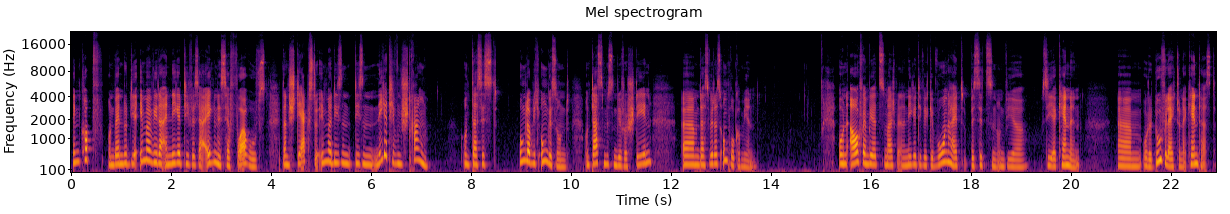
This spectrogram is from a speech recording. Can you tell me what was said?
im Kopf. Und wenn du dir immer wieder ein negatives Ereignis hervorrufst, dann stärkst du immer diesen, diesen negativen Strang. Und das ist unglaublich ungesund. Und das müssen wir verstehen ähm, dass wir das umprogrammieren. Und auch wenn wir jetzt zum Beispiel eine negative Gewohnheit besitzen und wir sie erkennen, ähm, oder du vielleicht schon erkennt hast,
